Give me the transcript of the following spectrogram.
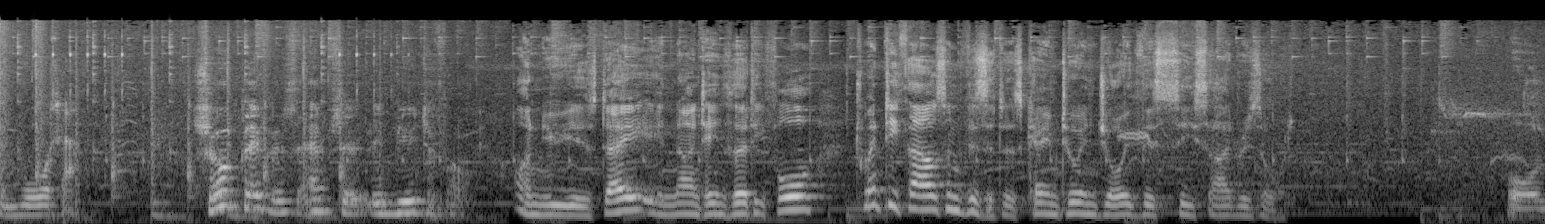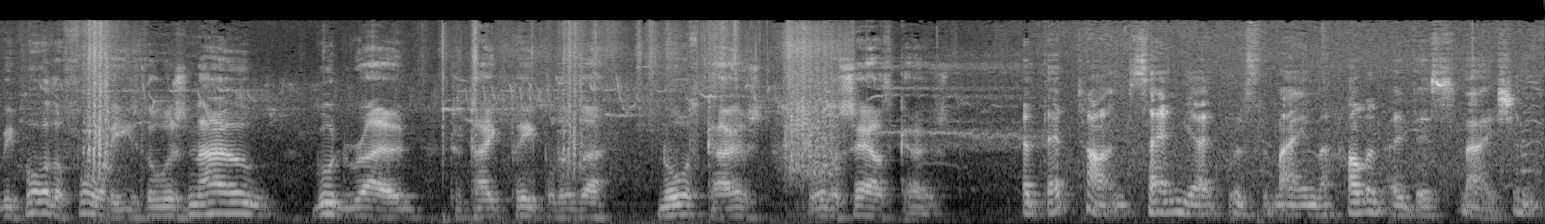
the water. Shorncliffe was absolutely beautiful. On New Year's Day in 1934, 20,000 visitors came to enjoy this seaside resort. Well, before the 40s, there was no good road to take people to the north coast or the south coast. At that time, Sandgate was the main holiday destination.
